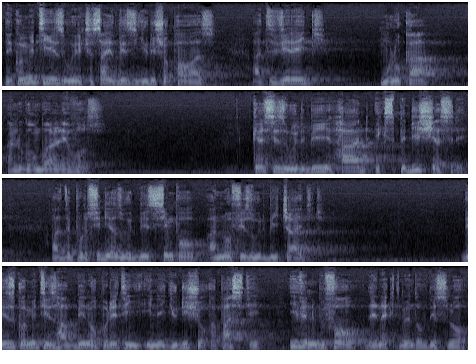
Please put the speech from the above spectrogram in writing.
The committees will exercise these judicial powers at village, Muluka, and Gombora levels. Cases will be heard expeditiously as the procedures will be simple and no fees will be charged. These committees have been operating in a judicial capacity even before the enactment of this law,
